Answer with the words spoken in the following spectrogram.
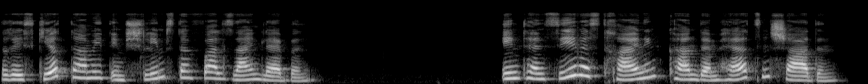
riskiert damit im schlimmsten Fall sein Leben. Intensives Training kann dem Herzen schaden.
